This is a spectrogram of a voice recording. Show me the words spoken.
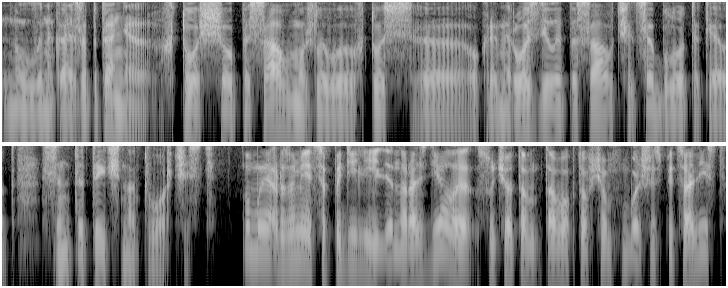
ну, виникає запитання, хто що писав, можливо, хтось е, окремі розділи писав, чи це було таке от синтетична творчість? Ну, мы, разумеется, поделили на разделы с учетом того, кто в чем больше специалист.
